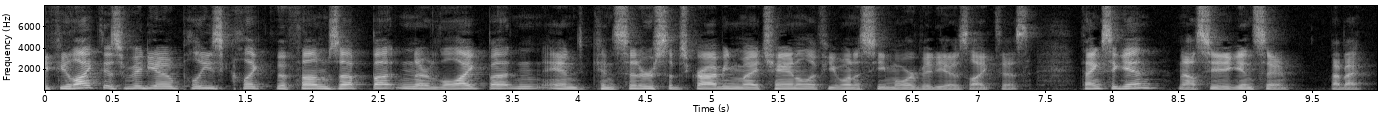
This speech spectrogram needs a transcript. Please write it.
If you like this video, please click the thumbs up button or the like button and consider subscribing my channel if you want to see more videos like this. Thanks again, and I'll see you again soon. Bye-bye.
